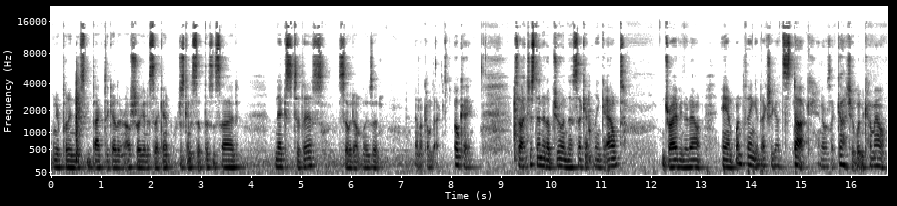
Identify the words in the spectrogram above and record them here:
when you're putting this back together, I'll show you in a second. We're just going to set this aside. next to this so we don't lose it and I'll come back. Okay, so I just ended up drawing the second link out, driving it out, and one thing, it actually got stuck, and I was like, gosh, it wouldn't come out.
